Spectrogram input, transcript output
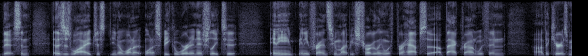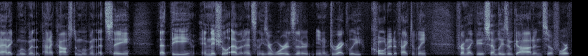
this. And, and this is why I just, you know, want to want to speak a word initially to any any friends who might be struggling with perhaps a, a background within uh, the charismatic movement, the Pentecostal movement, that say that the initial evidence, and these are words that are you know directly quoted effectively from like the Assemblies of God and so forth,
